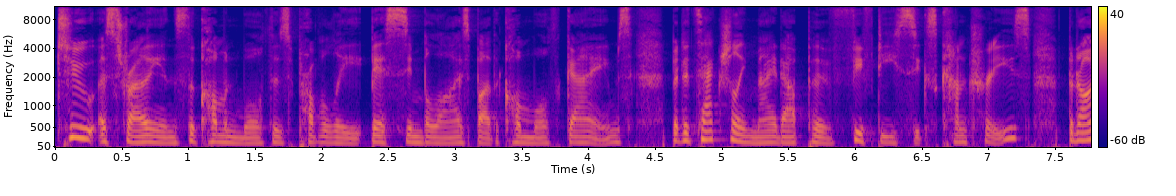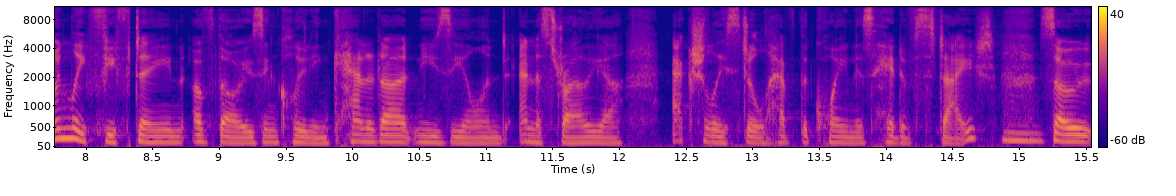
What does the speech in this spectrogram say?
to Australians, the Commonwealth is probably best symbolised by the Commonwealth Games, but it's actually made up of 56 countries, but only 15 of those, including Canada, New Zealand, and Australia, actually still have the Queen as head of state. Mm. So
